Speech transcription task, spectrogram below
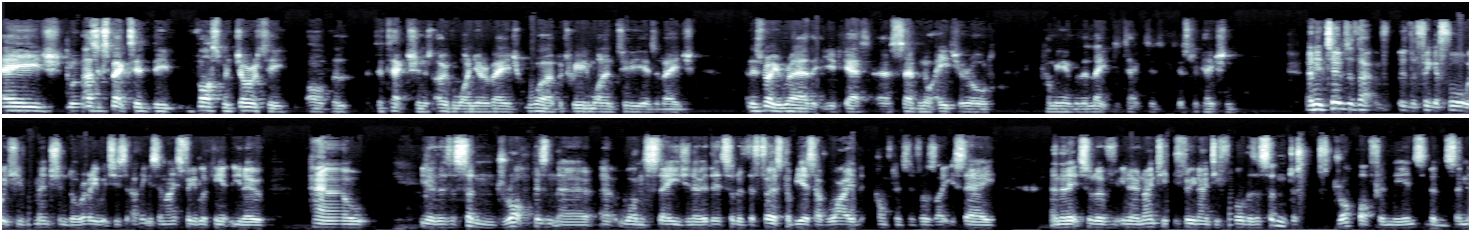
age, well, as expected, the vast majority of the detections over one year of age were between one and two years of age. And it's very rare that you'd get a seven or eight year old coming in with a late detected dislocation. And in terms of that, the figure four, which you've mentioned already, which is I think it's a nice figure looking at you know how you know there's a sudden drop, isn't there, at one stage? You know, the sort of the first couple of years have wide confidence intervals, like you say, and then it's sort of you know 93, 94. There's a sudden just drop off in the incidence. And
